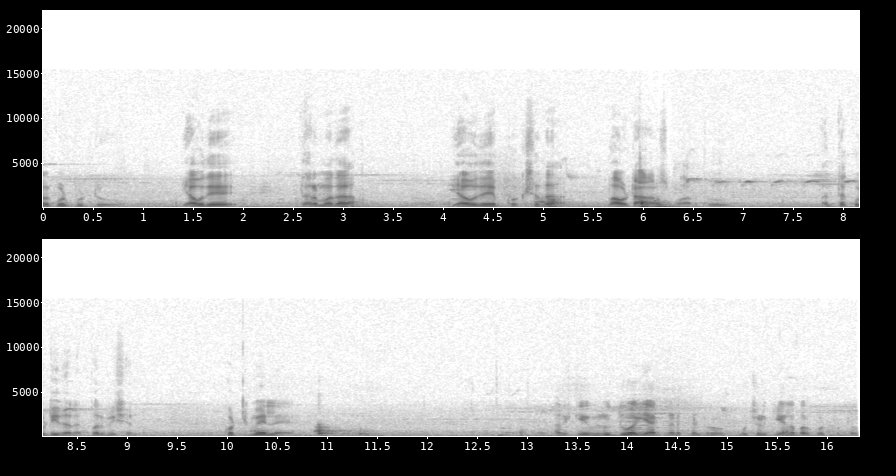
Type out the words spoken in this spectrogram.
ಬರ್ಕೊಟ್ಬಿಟ್ಟು ಯಾವುದೇ ಧರ್ಮದ, ಯಾವುದೇ ಪಕ್ಷದ ಬಾವುಟ ಆರಿಸ್ಬಾರ್ದು ಅಂತ ಕೊಟ್ಟಿದ್ದಾರೆ ಪರ್ಮಿಷನ್ ಕೊಟ್ಟ ಮೇಲೆ ಅದಕ್ಕೆ ವಿರುದ್ಧವಾಗಿ ಯಾಕೆ ನಡ್ಕೊಂಡ್ರು? ಮುಚ್ಚುಳಿಕೆಯೆಲ್ಲ ಬರ್ಕೊಟ್ಬಿಟ್ಟು.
